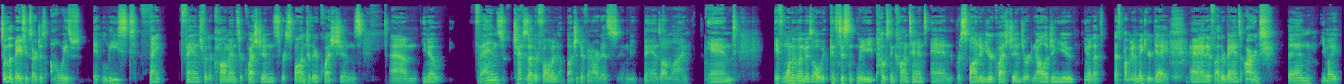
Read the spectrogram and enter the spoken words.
some of the basics are just always at least thank fans for their comments or questions, respond to their questions. Um, you know, fans, chances are they're following a bunch of different artists and bands online. And if one of them is always consistently posting content and responding to your questions or acknowledging you, you know, that's that's probably going to make your day. And if other bands aren't, then you might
